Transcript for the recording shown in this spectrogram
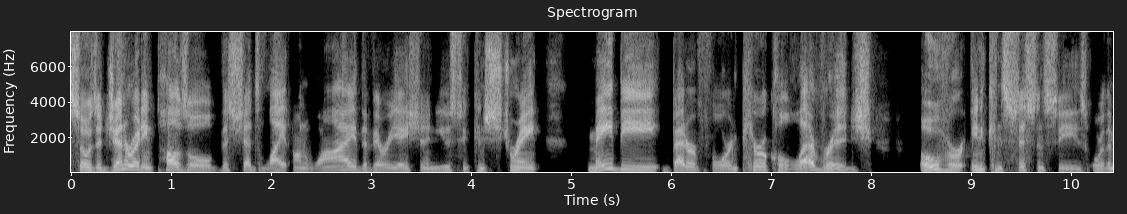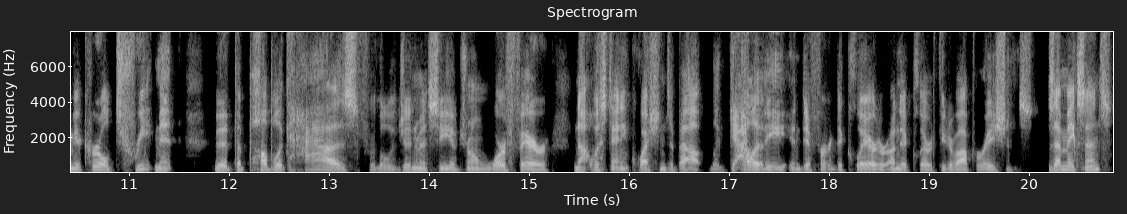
so, as a generating puzzle, this sheds light on why the variation in use and constraint may be better for empirical leverage over inconsistencies or the mercurial treatment that the public has for the legitimacy of drone warfare, notwithstanding questions about legality in different declared or undeclared theater of operations. Does that make sense?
